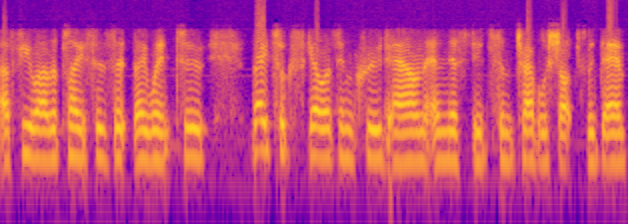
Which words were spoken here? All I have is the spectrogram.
a few other places that they went to. They took skeleton crew down and just did some travel shots with them.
